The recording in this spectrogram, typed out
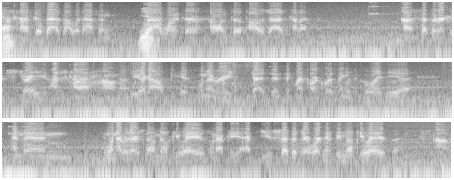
Yeah. I kind of feel bad about what happened. Yeah. Uh, I wanted to, I wanted to apologize, kind of, kind of set the record straight. I just kind of, I don't know, dude. I got all pissed whenever you guys didn't think my parkour thing was a cool idea, and then whenever there was no Milky Ways, whenever you, you said that there were going to be Milky Ways, then just kind of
